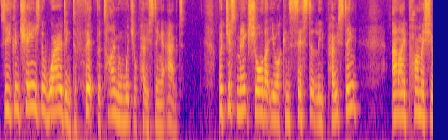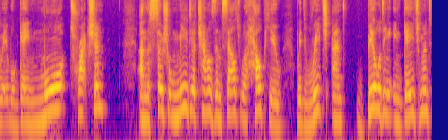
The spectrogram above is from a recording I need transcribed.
So you can change the wording to fit the time in which you're posting it out but just make sure that you are consistently posting. And I promise you, it will gain more traction. And the social media channels themselves will help you with reach and building engagement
